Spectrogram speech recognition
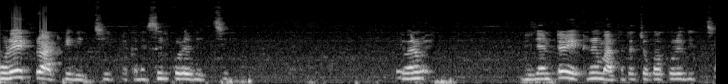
ভরে একটু আটকে দিচ্ছি, এখানে সিল করে দিচ্ছি। এবার ডিজাইনটা এখানে মাথাটা চোকা করে দিচ্ছি।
